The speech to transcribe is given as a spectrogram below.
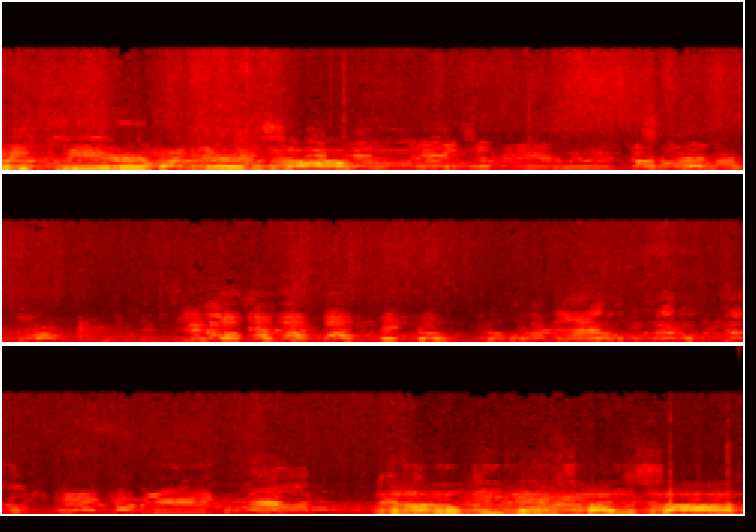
Great clear by Jared Lasaw. Phenomenal defense by Lasaw.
